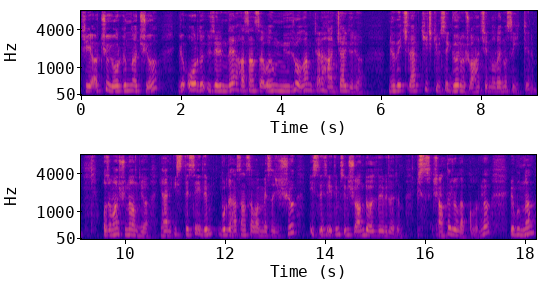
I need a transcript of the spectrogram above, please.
şeyi açıyor, yorganını açıyor ve orada üzerinde Hasan Sabah'ın mührü olan bir tane hançer görüyor. Nöbetçiler hiç kimse görmüş o hançerin oraya nasıl gittiğini. O zaman şunu anlıyor. Yani isteseydim, burada Hasan Saban mesajı şu, isteseydim seni şu anda öldürebilirdim. Bir şantaj olarak kullanıyor ve bundan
